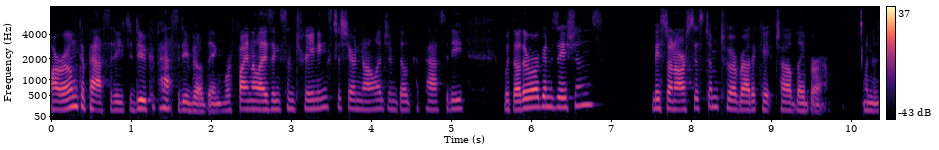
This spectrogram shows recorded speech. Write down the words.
our own capacity to do capacity building. We're finalizing some trainings to share knowledge and build capacity with other organizations based on our system to eradicate child labor and,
